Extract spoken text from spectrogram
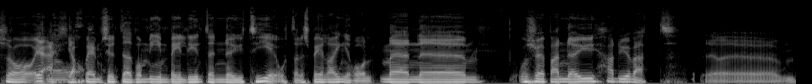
Så, ja, Ja. Jag skäms ju inte över min bil. Det är ju inte en ny Toyota. Det spelar ingen roll. Men ehm, att köpa en ny hade ju varit... Uh,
